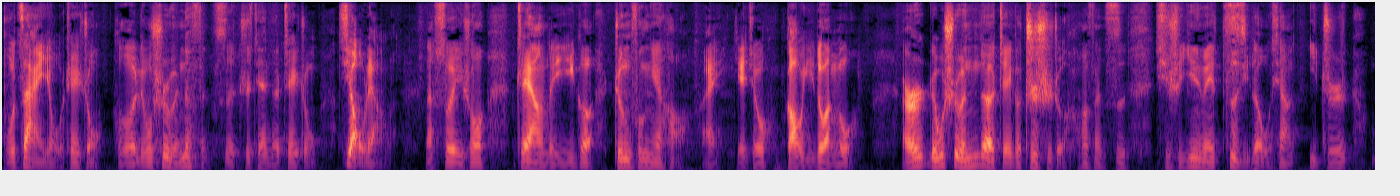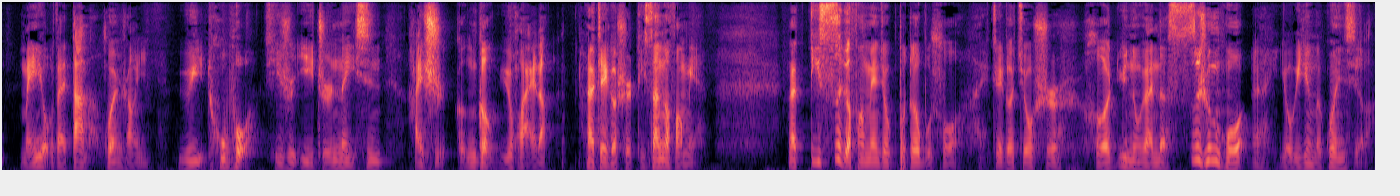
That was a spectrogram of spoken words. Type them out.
不再有这种和刘诗雯的粉丝之间的这种较量了。那所以说，这样的一个争锋也好，哎，也就告一段落。而刘诗雯的这个支持者和粉丝，其实因为自己的偶像一直没有在大满贯上予以突破，其实一直内心还是耿耿于怀的。那这个是第三个方面。那第四个方面就不得不说，哎，这个就是和运动员的私生活，哎，有一定的关系了。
